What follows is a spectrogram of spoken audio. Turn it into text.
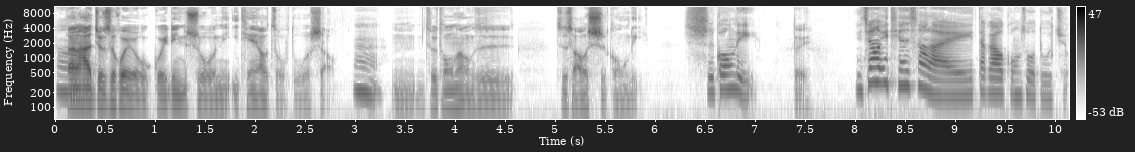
嗯、但它就是会有规定说你一天要走多少。嗯嗯，就通常是至少要十公里。十公里，对。你这样一天下来大概要工作多久？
